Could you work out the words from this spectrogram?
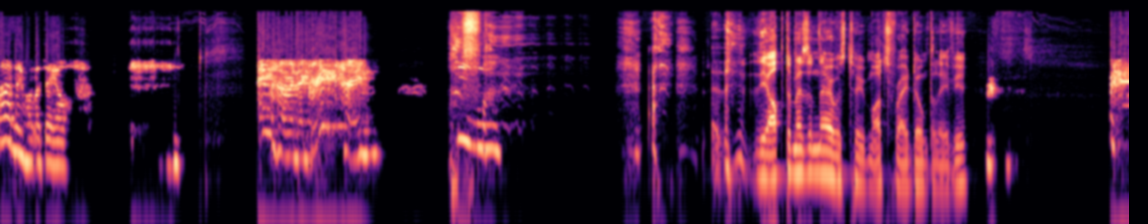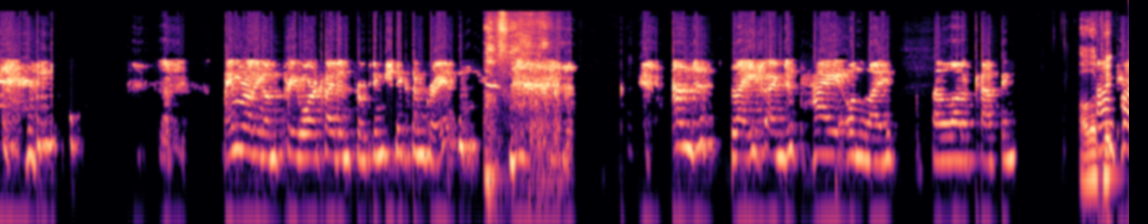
and they want a day off. I'm having a great time. the optimism there was too much for I don't believe you. I'm running on pre-workout and protein shakes. I'm great. I'm just life. I'm just high on life. A lot of caffeine. Other I'm people,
